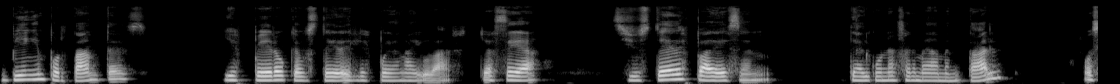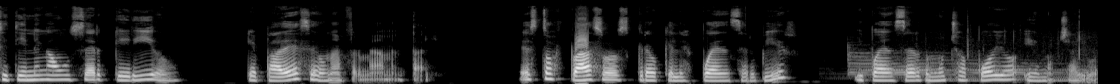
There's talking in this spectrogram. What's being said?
bien importantes y espero que a ustedes les puedan ayudar, ya sea si ustedes padecen de alguna enfermedad mental o si tienen a un ser querido que padece de una enfermedad mental. Estos pasos creo que les pueden servir y pueden ser de mucho apoyo y de mucha ayuda.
